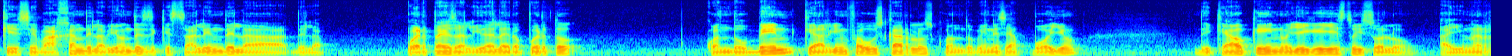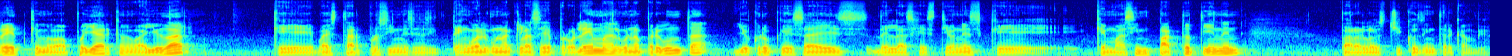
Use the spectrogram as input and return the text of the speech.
que se bajan del avión, desde que salen de la, de la puerta de salida del aeropuerto, cuando ven que alguien fue a buscarlos, cuando ven ese apoyo de que, ah, ok, no llegué y estoy solo, hay una red que me va a apoyar, que me va a ayudar, que va a estar por si necesito, tengo alguna clase de problema, alguna pregunta, yo creo que esa es de las gestiones que, que más impacto tienen para los chicos de intercambio.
